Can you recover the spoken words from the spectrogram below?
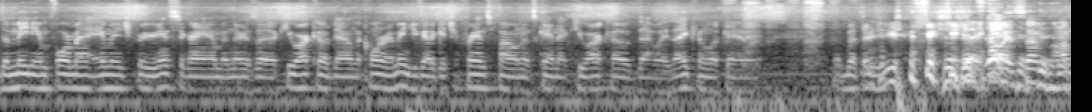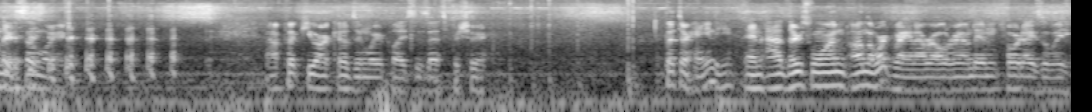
the medium format image for your Instagram and there's a QR code down the corner, it means you got to get your friend's phone and scan that QR code. That way they can look at it. But there's usually, there's usually always some on there somewhere. I put QR codes in weird places, that's for sure. But they're handy, and I, there's one on the work van I roll around in four days a week,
